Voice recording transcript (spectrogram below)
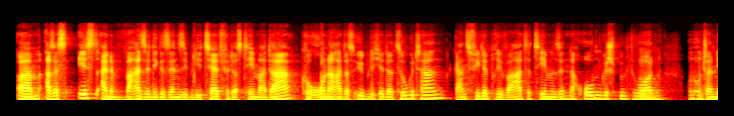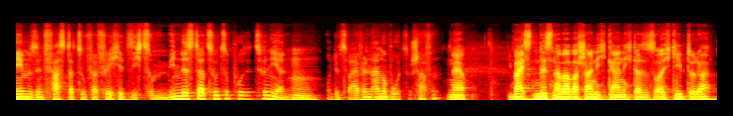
Ähm, also es ist eine wahnsinnige Sensibilität für das Thema da. Corona hat das Übliche dazu getan. Ganz viele private Themen sind nach oben gespült worden. Mhm. Und Unternehmen sind fast dazu verpflichtet, sich zumindest dazu zu positionieren mhm. und im Zweifel ein Angebot zu schaffen. Ja. Die meisten wissen aber wahrscheinlich gar nicht, dass es euch gibt, oder?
